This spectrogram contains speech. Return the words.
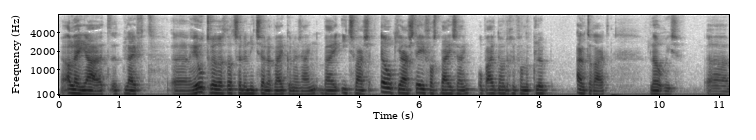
Alleen ja, het, het blijft eh, heel treurig dat ze er niet zelf bij kunnen zijn. Bij iets waar ze elk jaar stevast bij zijn. Op uitnodiging van de club, uiteraard. Logisch. Ehm,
